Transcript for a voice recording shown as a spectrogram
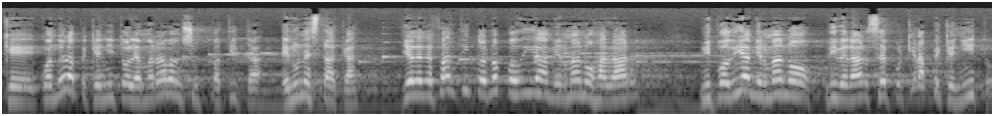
que cuando era pequeñito le amarraban su patita en una estaca y el elefantito no podía, mi hermano, jalar, ni podía, mi hermano, liberarse porque era pequeñito.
